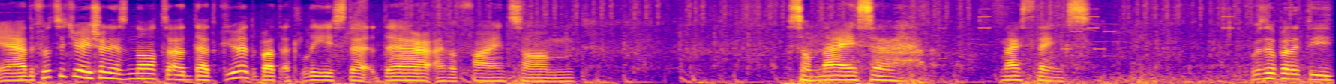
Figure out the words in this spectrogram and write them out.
Yeah, the food situation is not uh, that good, but at least uh, there I will find some some nice, uh, nice things. Visibility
